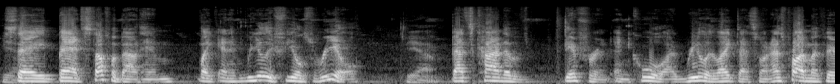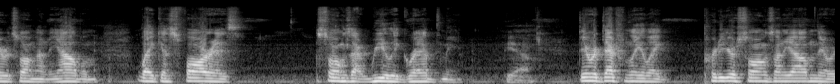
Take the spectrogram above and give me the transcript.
Yeah. say bad stuff about him, like, and it really feels real. Yeah. That's kind of different and cool. I really like that song. That's probably my favorite song on the album. Like as far as songs that really grabbed me Yeah. there were definitely like prettier songs on the album. There were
